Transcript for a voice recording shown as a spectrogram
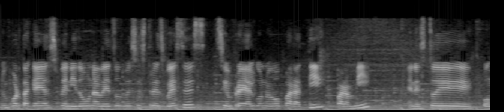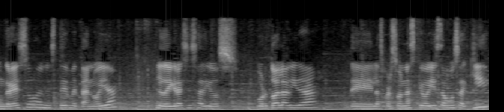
no importa que hayas venido una vez, dos veces, tres veces, siempre hay algo nuevo para ti, para mí, en este congreso, en este metanoia. Le doy gracias a Dios por toda la vida de las personas que hoy estamos aquí.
